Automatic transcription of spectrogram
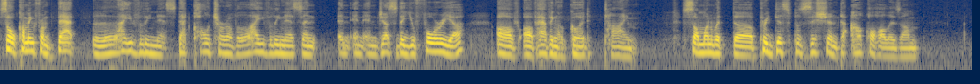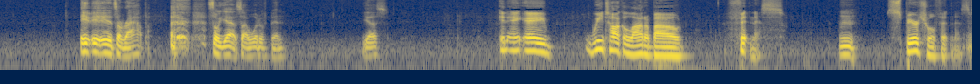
So coming from that liveliness, that culture of liveliness and, and, and, and just the euphoria of, of having a good time. someone with the predisposition to alcoholism, it, it, it's a wrap. so yes, I would have been. Yes. In AA, we talk a lot about fitness, Mm. spiritual fitness,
